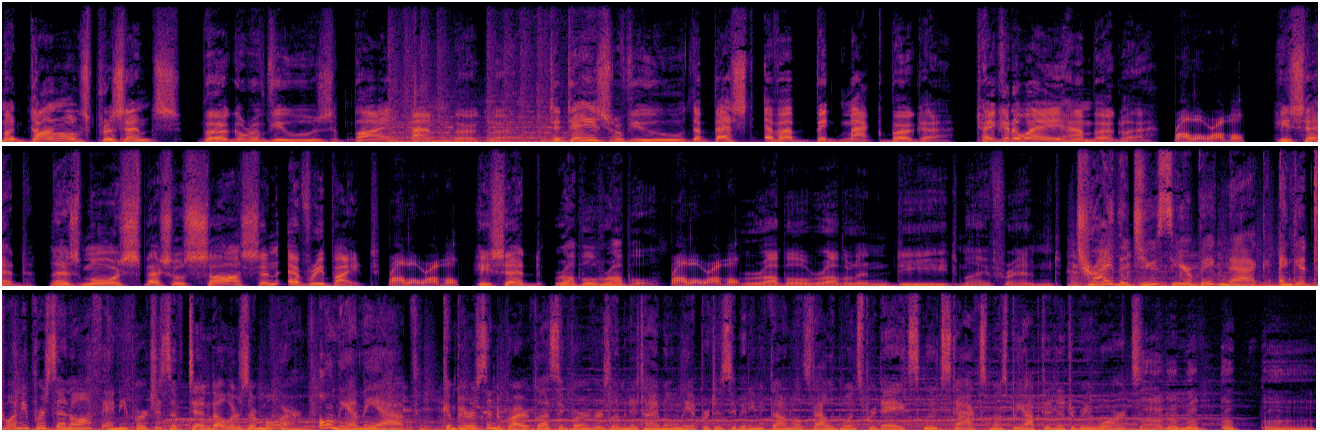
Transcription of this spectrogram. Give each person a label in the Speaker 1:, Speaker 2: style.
Speaker 1: McDonald's presents Burger Reviews by Hamburglar. Today's review the best ever Big Mac burger. Take it away, Hamburglar.
Speaker 2: Rubble, rubble,
Speaker 1: He said, There's more special sauce in every bite.
Speaker 2: rubble, rubble,
Speaker 1: He said, Rubble, rubble.
Speaker 2: rubble, rubble.
Speaker 1: Rubble, rubble indeed, my friend.
Speaker 3: Try the juicier Big Mac and get 20% off any purchase of $10 or more. Only on the app. Comparison to prior classic burgers, limited time only at participating McDonald's, valid once per day, excludes tax, must be opted into rewards.
Speaker 1: Ba-da-ba-ba-ba.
